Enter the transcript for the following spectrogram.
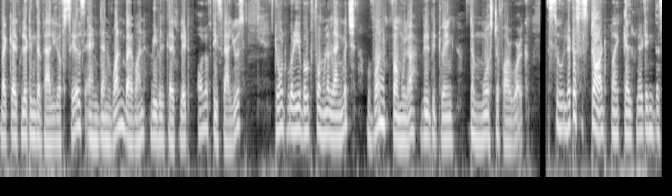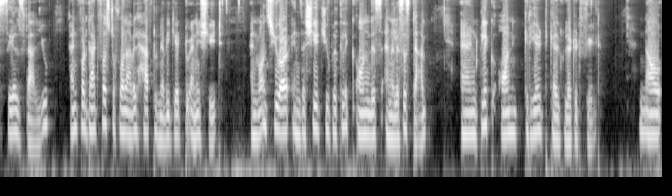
by calculating the value of sales and then one by one we will calculate all of these values. Don't worry about formula language. One formula will be doing the most of our work. So let us start by calculating the sales value. And for that first of all i will have to navigate to any sheet. And once you are in the sheet you will click on this analysis tab and click on create calculated field now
